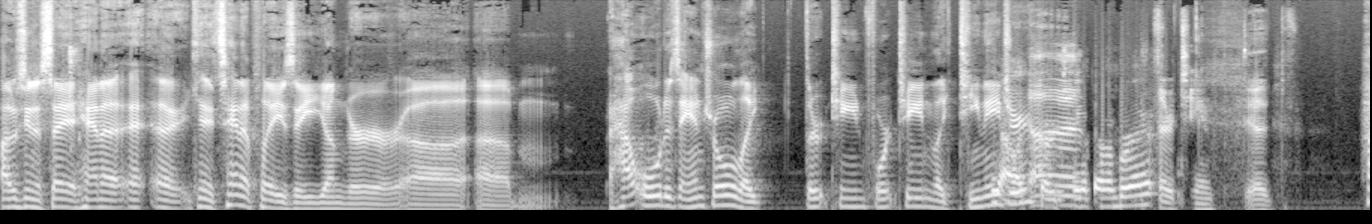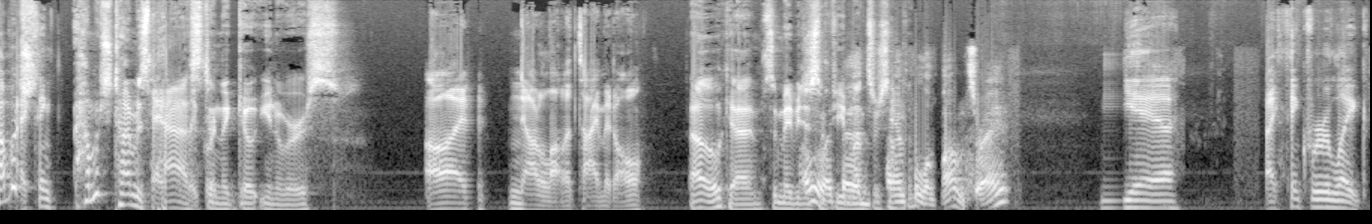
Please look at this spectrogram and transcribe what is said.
I was gonna say Hannah. Uh, uh, Hannah plays a younger. Uh, um, how old is Angel? Like 13, 14, like teenager. Yeah, 13, if I remember right. 13. Uh, how much? I think- how much time has passed in the Goat universe? uh, not a lot of time at all. Oh, okay. So maybe just Oh, a like few months or something. A handful of months, right? Yeah. I think we're like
